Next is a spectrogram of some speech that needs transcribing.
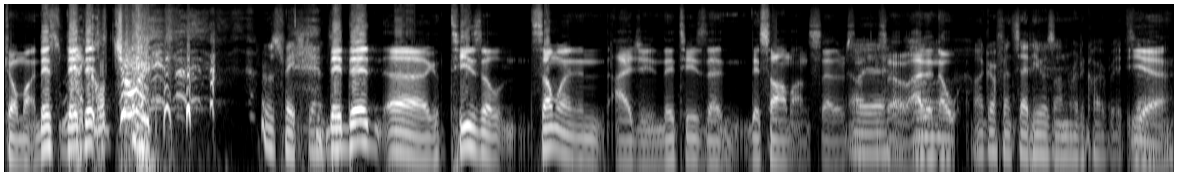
Killmonger. This they Michael did. Jordan. it was Space Jam. They did uh, tease a, someone in IG. They teased that they saw him on set or oh something. yeah. So I didn't Oh, know. My girlfriend said he was on red carpet. so- Yeah.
